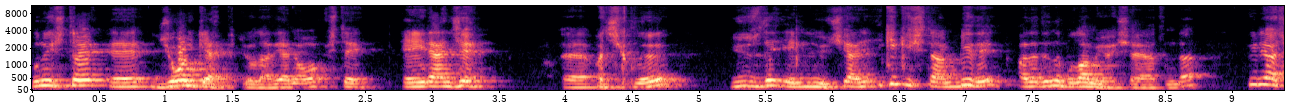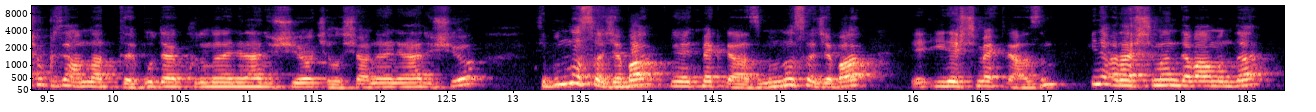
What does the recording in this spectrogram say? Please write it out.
Bunu işte e, joy gap diyorlar. Yani o işte eğlence e, açıklığı yüzde 53. Yani iki kişiden biri aradığını bulamıyor iş hayatında. Hülya çok güzel anlattı. Burada kurumlara neler düşüyor, çalışanlara neler düşüyor. İşte bunu nasıl acaba yönetmek lazım? Bunu nasıl acaba e, iyileştirmek lazım? Yine araştırmanın devamında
